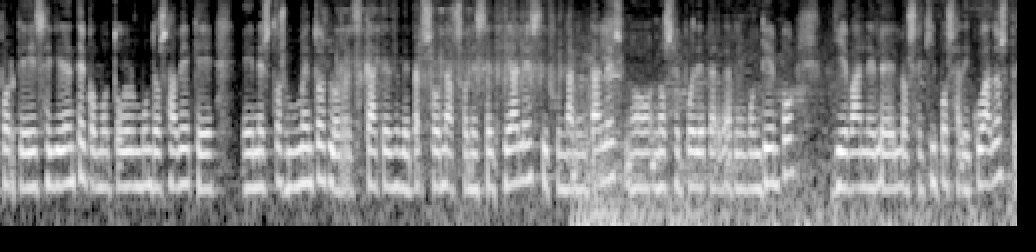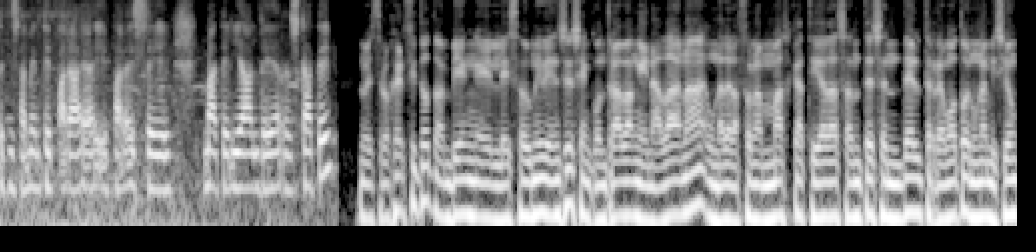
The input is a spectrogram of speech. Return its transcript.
porque es evidente, como todo el mundo sabe, que en estos momentos los rescates de personas son esenciales y fundamentales, no, no se puede perder ningún tiempo, llevan los equipos adecuados precisamente para, eh, para ese material de rescate. Nuestro ejército, también el estadounidense, se encontraban en Adana, una de las zonas más castigadas antes del terremoto, en una misión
